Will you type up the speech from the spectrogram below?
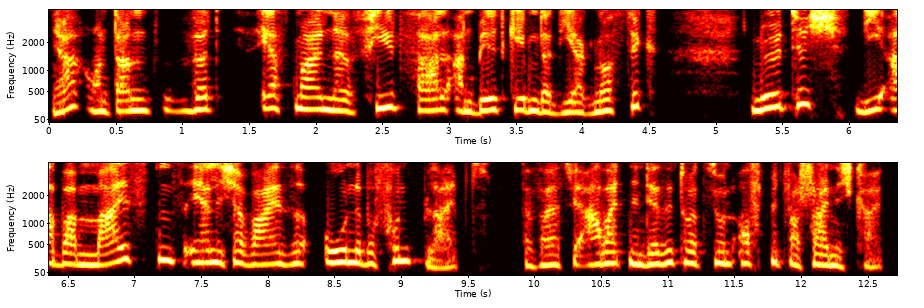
Ja, und dann wird erstmal eine Vielzahl an bildgebender Diagnostik nötig, die aber meistens ehrlicherweise ohne Befund bleibt. Das heißt, wir arbeiten in der Situation oft mit Wahrscheinlichkeiten.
